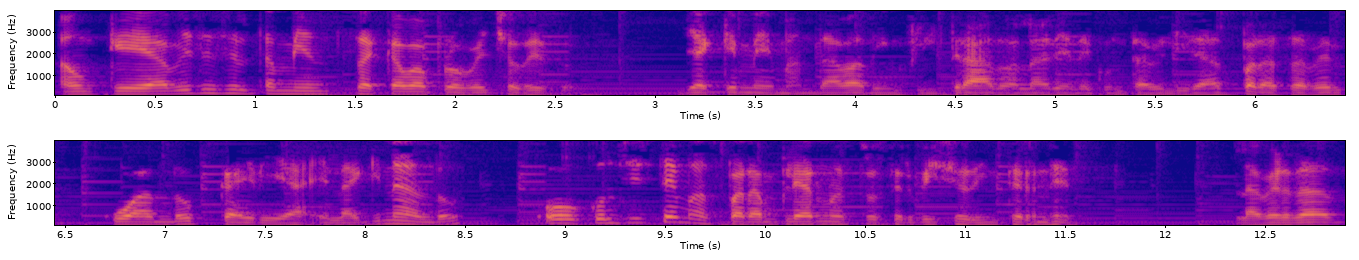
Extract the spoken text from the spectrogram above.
aunque a veces él también sacaba provecho de eso ya que me mandaba de infiltrado al área de contabilidad para saber cuándo caería el aguinaldo o con sistemas para ampliar nuestro servicio de internet. La verdad,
